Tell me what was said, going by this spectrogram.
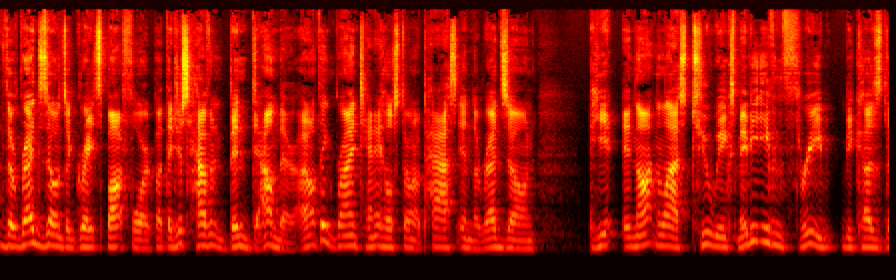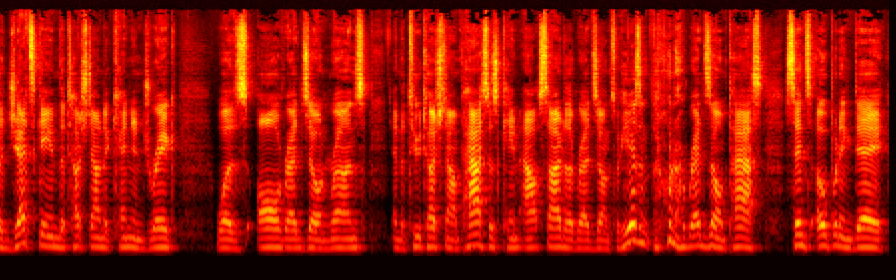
the red zone's a great spot for it, but they just haven't been down there. I don't think Ryan Tannehill's thrown a pass in the red zone. He not in the last two weeks, maybe even three, because the Jets game, the touchdown to Kenyon Drake was all red zone runs, and the two touchdown passes came outside of the red zone. So he hasn't thrown a red zone pass since opening day,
